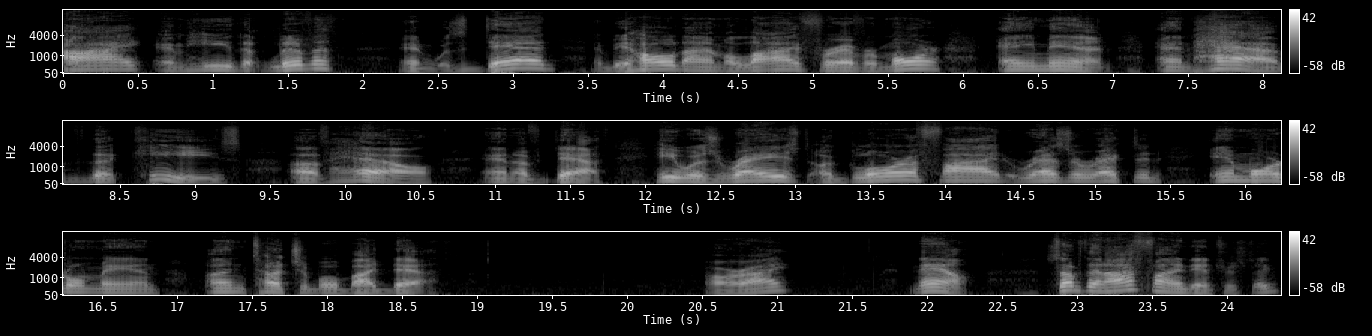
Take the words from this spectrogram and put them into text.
I am he that liveth and was dead, and behold, I am alive forevermore. Amen. And have the keys of hell and of death. He was raised a glorified, resurrected, immortal man, untouchable by death. All right? Now, Something I find interesting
